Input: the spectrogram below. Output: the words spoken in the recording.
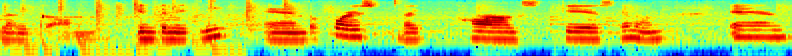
like um, intimately and of course like hugs, kiss, ganun. And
